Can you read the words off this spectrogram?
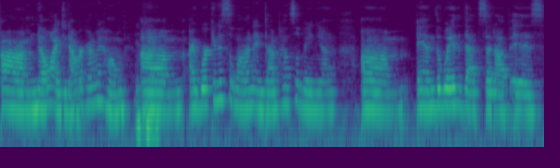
um, no, I do not work out of my home. Okay. Um, I work in a salon in downtown Sylvania, um, and the way that that's set up is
